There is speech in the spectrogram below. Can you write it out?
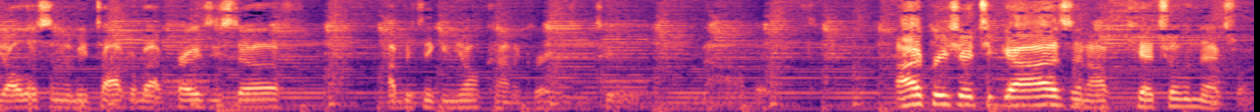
y'all listen to me talk about crazy stuff. I'd be thinking y'all kind of crazy too. Nah, but I appreciate you guys, and I'll catch you on the next one.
